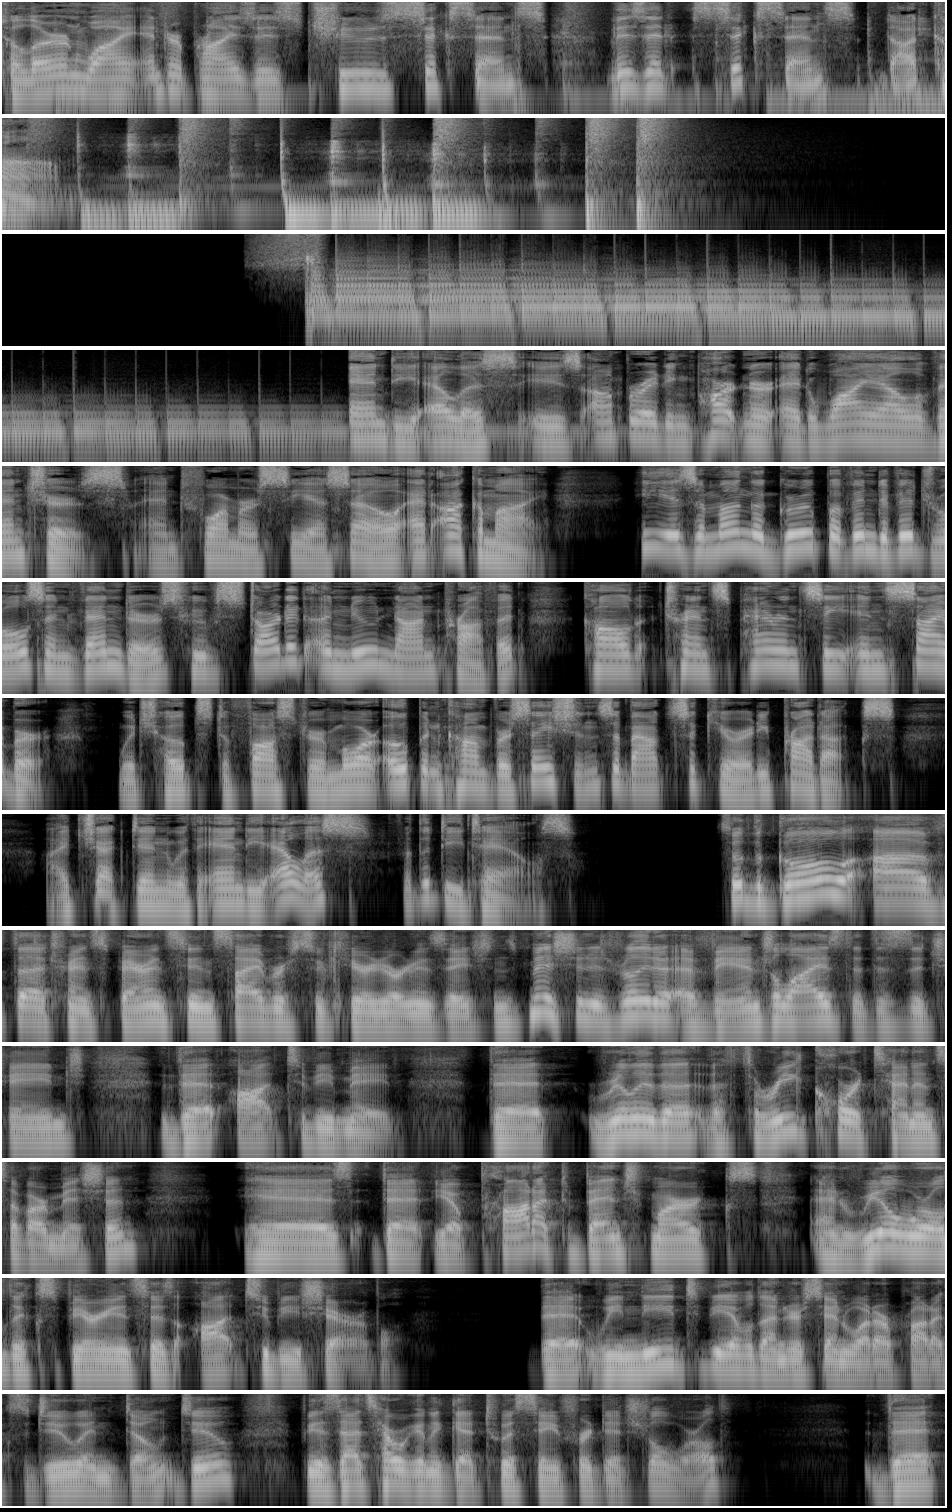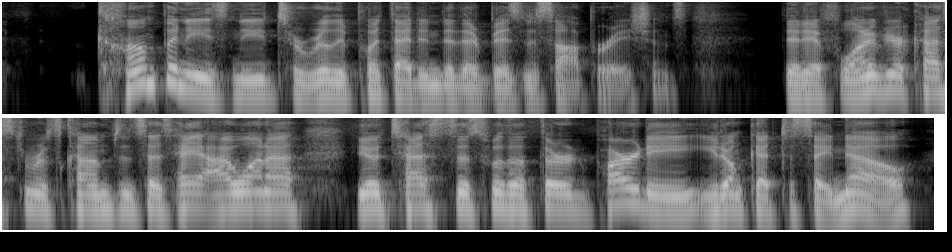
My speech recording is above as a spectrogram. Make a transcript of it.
To learn why enterprises choose Syxsense, visit syxsense.com. Andy Ellis is operating partner at YL Ventures and former CSO at Akamai. He is among a group of individuals and vendors who've started a new nonprofit called Transparency in Cyber, which hopes to foster more open conversations about security products. I checked in with Andy Ellis for the details. So, the goal of the Transparency in Cybersecurity Organization's mission is really to evangelize that this is a change that ought to be made that really the, the three core tenets of our mission is that you know product benchmarks and real world experiences ought to be shareable that we need to be able to understand what our products do and don't do because that's how we're going to get to a safer digital world that companies need to really put that into their business operations that if one of your customers comes and says hey i want to you know test this with a third party you don't get to say no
